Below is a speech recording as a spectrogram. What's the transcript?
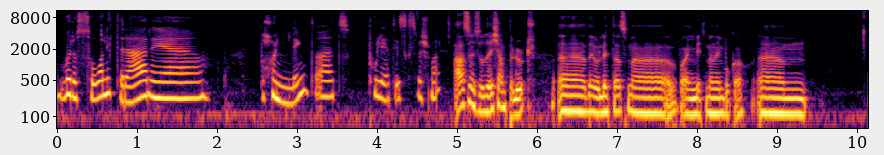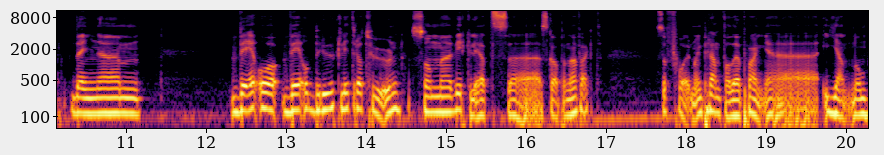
være så litterær i behandling av et politisk spørsmål? Jeg syns jo det er kjempelurt. Eh, Det er jo litt det som er poenget mitt med den boka. Den ved, å, ved å bruke litteraturen som eh, virkelighetsskapende effekt, så får man prenta det poenget gjennom.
